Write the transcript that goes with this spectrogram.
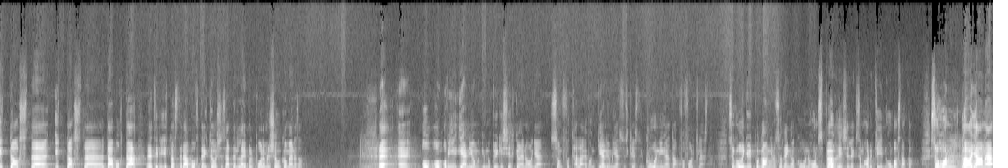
ytterste, ytterste der borte eh, til de ytterste der borte. Jeg tør ikke sette en label på det, men du skjønner hva jeg mener. Sant? Eh, eh, og, og, og, vi er enige om vi må bygge kirker i Norge som forteller evangeliet om Jesus Kristus. Gode nyheter for folk flest. Så går jeg ut på gangen og så ringer konen. Hun spør ikke liksom, har du tiden. Hun bare snakker. Så hun ga gjerne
